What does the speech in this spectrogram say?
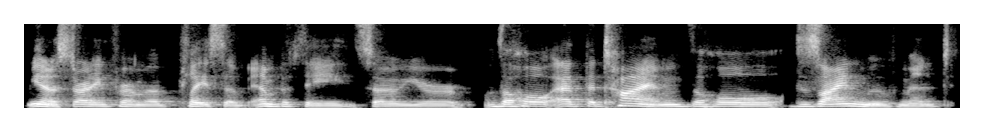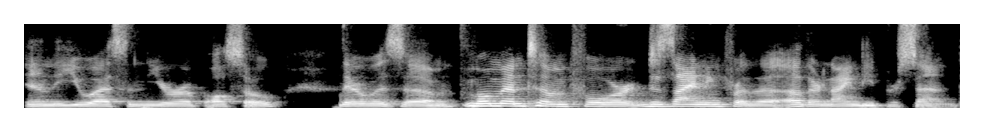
you know starting from a place of empathy. So you're the whole at the time the whole design movement in the us and europe also there was a momentum for designing for the other 90%,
